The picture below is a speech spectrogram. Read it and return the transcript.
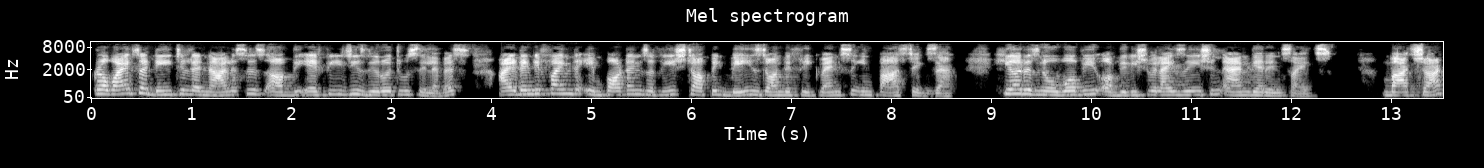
provides a detailed analysis of the FEG 02 syllabus, identifying the importance of each topic based on the frequency in past exam. Here is an overview of the visualization and their insights. Bar chart,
